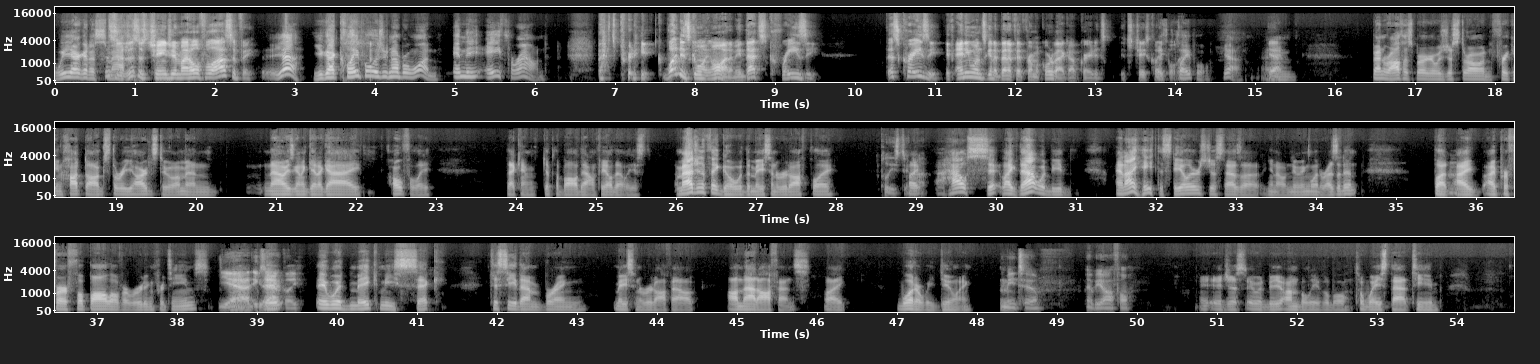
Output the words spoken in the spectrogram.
We are going to This smash. is, this this is changing my whole philosophy. Yeah, you got Claypool as your number one in the eighth round. That's pretty. What is going on? I mean, that's crazy. That's crazy. If anyone's going to benefit from a quarterback upgrade, it's it's Chase It's Claypool. Claypool, yeah. Yeah. And Ben Roethlisberger was just throwing freaking hot dogs three yards to him, and now he's going to get a guy, hopefully, that can get the ball downfield at least. Imagine if they go with the Mason Rudolph play. Please do like not. how sick like that would be and i hate the steelers just as a you know new england resident but Mhm. i i prefer football over rooting for teams Yeah, and it- exactly. it, would make me sick to see them bring mason rudolph out on that offense like what are we doing Me too. It'd be awful. it, it just it would be unbelievable to waste that team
